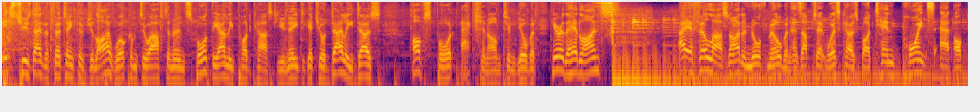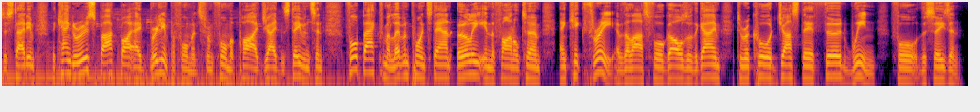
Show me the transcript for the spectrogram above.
It's Tuesday, the 13th of July. Welcome to Afternoon Sport, the only podcast you need to get your daily dose of sport action. I'm Tim Gilbert. Here are the headlines. AFL last night and North Melbourne has upset West Coast by 10 points at Optus Stadium. The Kangaroos, sparked by a brilliant performance from former Pie Jaidyn Stephenson, fought back from 11 points down early in the final term and kicked three of the last four goals of the game to record just their third win for the season.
